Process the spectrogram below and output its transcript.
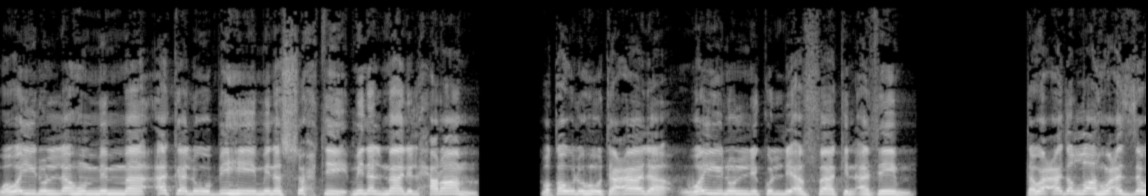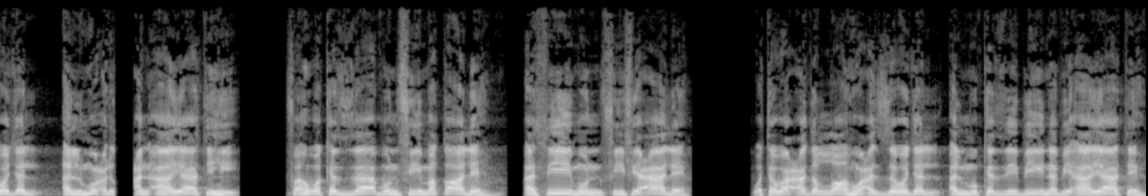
وويل لهم مما أكلوا به من السحت من المال الحرام. وقوله تعالى ويل لكل أفاك أثيم. توعد الله عز وجل المعرض عن آياته فهو كذاب في مقاله. أثيم في فعاله وتوعد الله عز وجل المكذبين بآياته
